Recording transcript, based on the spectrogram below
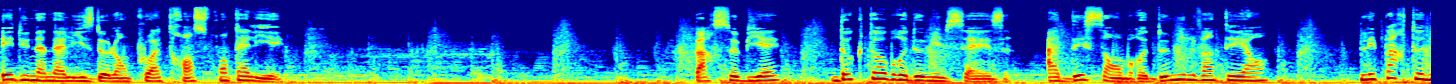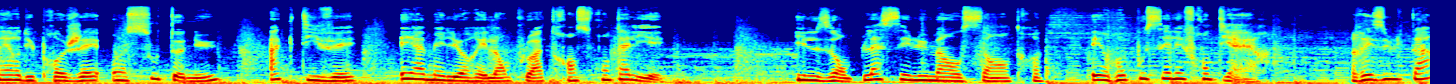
et d'une analyse de l'emploi transfrontalier. Par ce biais, d'octobre 2016 à décembre 2021, les partenaires du projet ont soutenu, activé et amélioré l'emploi transfrontalier. Ils ont placé l'humain au centre et repoussé les frontières. Résultat,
